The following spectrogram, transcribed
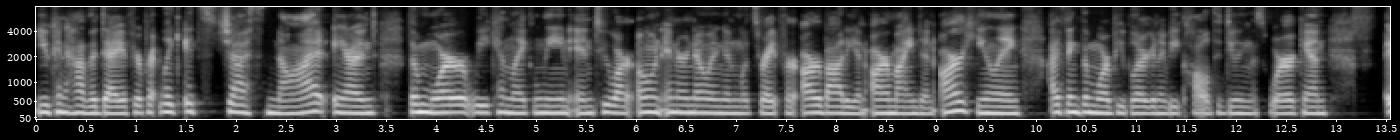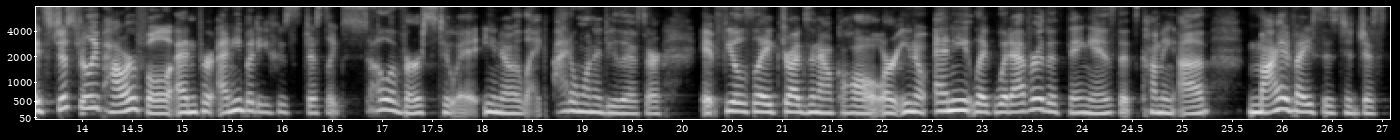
you can have a day if you're pre- like, it's just not. And the more we can like lean into our own inner knowing and what's right for our body and our mind and our healing, I think the more people are going to be called to doing this work. And it's just really powerful. And for anybody who's just like so averse to it, you know, like, I don't want to do this, or it feels like drugs and alcohol, or, you know, any like whatever the thing is that's coming up, my advice is to just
